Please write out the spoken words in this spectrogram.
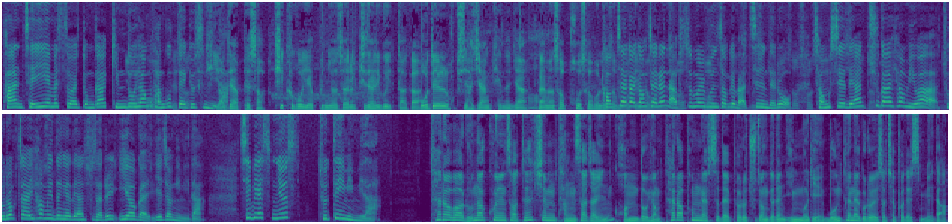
반 JMS 활동가 김도형 당국대 교수입니다. 여대 앞에서 키 크고 예쁜 여자를 기다리고 있다가 모델 혹시 하지 않겠느냐 라면서 포섭을 해서 검찰과 경찰은 압수물 분석을 마치는 대로 정 씨에 대한 추가 혐의와 조력자의 혐의 등에 대한 수사를 이어갈 예정입니다. CBS 뉴스 조태임입니다. 테라와 루나코인 사태 핵심 당사자인 권도형 테라폼랩스 대표로 추정되는 인물이 몬테네그로에서 체포됐습니다.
